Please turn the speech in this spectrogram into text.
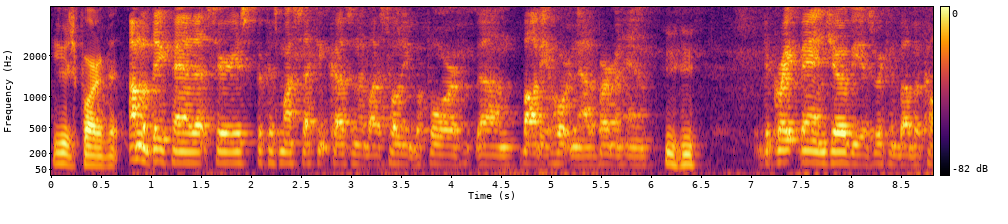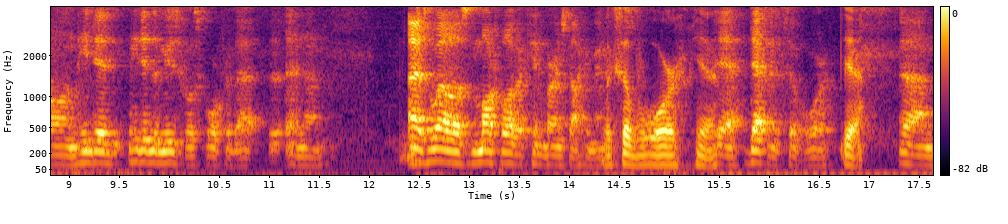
Huge part of it. I'm a big fan of that series because my second cousin, as I told you before, um, Bobby Horton out of Birmingham, Mm-hmm. The great band Jovi, as Rick and Bubba call him, he did he did the musical score for that, and um, as well as multiple other Ken Burns documentaries. Like Civil War. Yeah. Yeah, definite Civil War. Yeah. Um,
